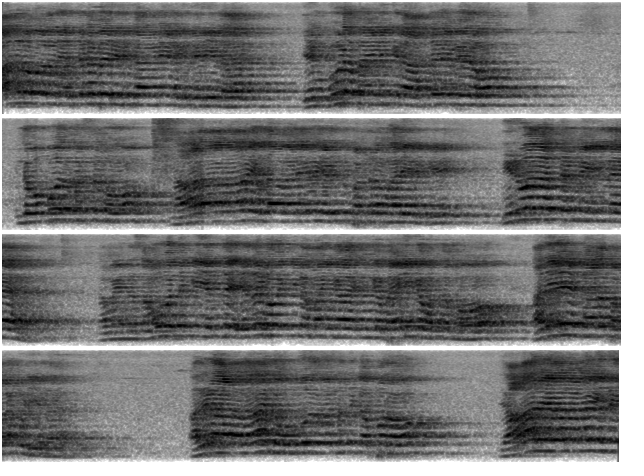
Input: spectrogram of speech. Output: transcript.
ஆதரவாளர் எத்தனை பேர் இருக்காங்கன்னு எனக்கு தெரியல. என் கூட பயணிக்கிற அத்தனை பேரும் இந்த ஒன்பது வருஷமும் நானா எல்லா வேலையும் எடுத்து பண்ற மாதிரி இருக்கு. நிர்வாகத்தன்மை இல்லை. நம்ம இந்த சமூகத்துக்கு எந்த எதை நோக்கி நம்ம இங்க இங்க பயணிக்க வந்தோமோ அதையே என்னால பண்ண முடியல. அதனாலதான் இந்த ஒன்பது வருஷத்துக்கு அப்புறம் யார் யாரெல்லாம் இது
